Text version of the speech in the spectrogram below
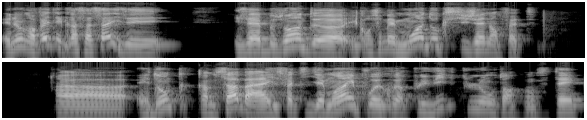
Et donc en fait et grâce à ça ils avaient, besoin de, ils consommaient moins d'oxygène en fait. Euh, et donc comme ça bah ils se fatiguaient moins, ils pouvaient courir plus vite, plus longtemps. Donc c'était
